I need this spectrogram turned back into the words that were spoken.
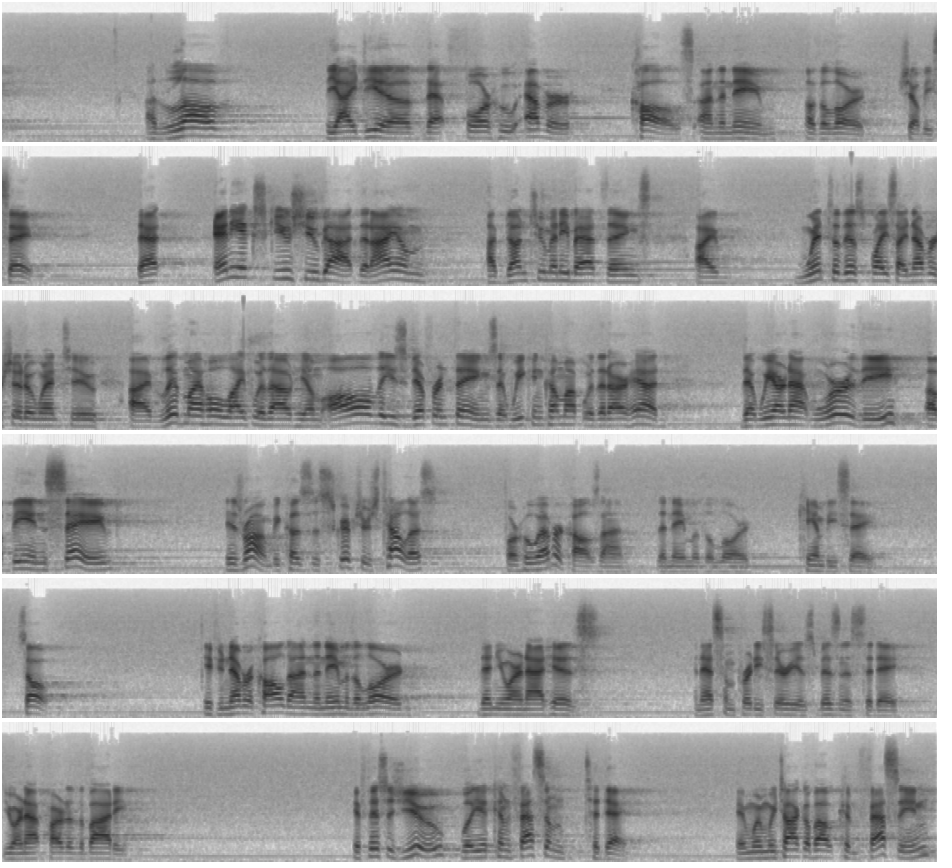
I love the idea that for whoever calls on the name of the Lord shall be saved. That any excuse you got that I am I've done too many bad things. I went to this place I never should have went to. I've lived my whole life without him. All these different things that we can come up with in our head that we are not worthy of being saved is wrong because the scriptures tell us for whoever calls on the name of the Lord can be saved. So, if you never called on the name of the Lord, then you are not his. And that's some pretty serious business today. You are not part of the body. If this is you, will you confess him today? And when we talk about confessing,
